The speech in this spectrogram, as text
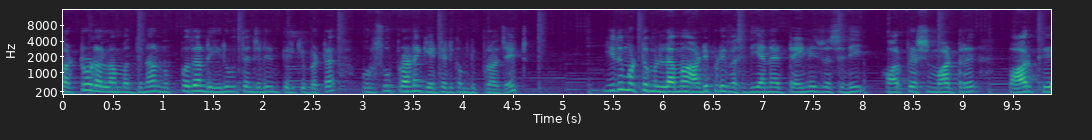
கட் ரோடு எல்லாம் பார்த்தீங்கன்னா முப்பது அண்டு இருபத்தஞ்சு அடியும் பிரிக்கப்பட்ட ஒரு சூப்பரான கேட்டட் கம்பெனி ப்ராஜெக்ட் இது மட்டும் இல்லாமல் அடிப்படை வசதியான ட்ரைனேஜ் வசதி corporation water park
